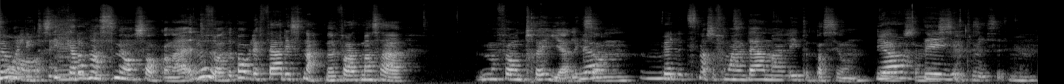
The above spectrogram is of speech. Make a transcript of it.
är roligt att sticka de här små sakerna. Inte för att det bara blir färdigt snabbt men för att man så här, man får en tröja liksom. Väldigt Och snabbt. så får man värma en liten person. Det är Ja, också det är mysigt. jättemysigt. Mm.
